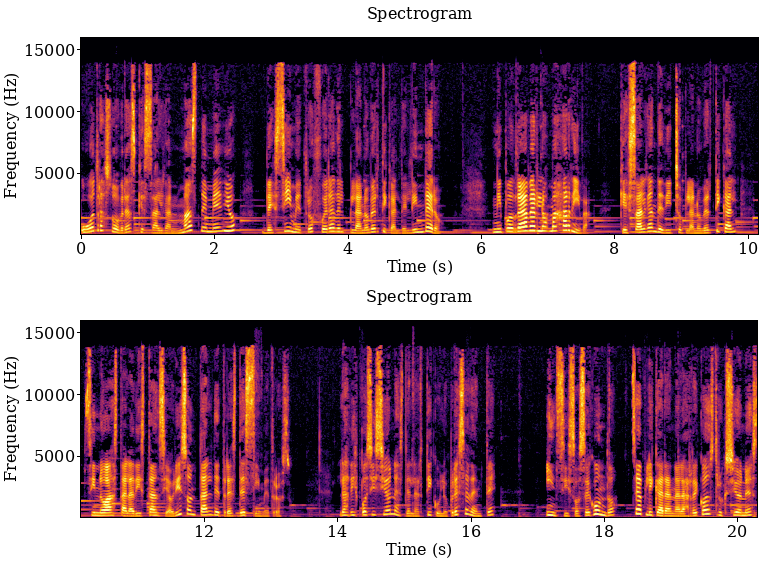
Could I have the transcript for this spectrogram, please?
u otras obras que salgan más de medio decímetro fuera del plano vertical del lindero ni podrá verlos más arriba, que salgan de dicho plano vertical, sino hasta la distancia horizontal de 3 decímetros. Las disposiciones del artículo precedente, inciso segundo, se aplicarán a las reconstrucciones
